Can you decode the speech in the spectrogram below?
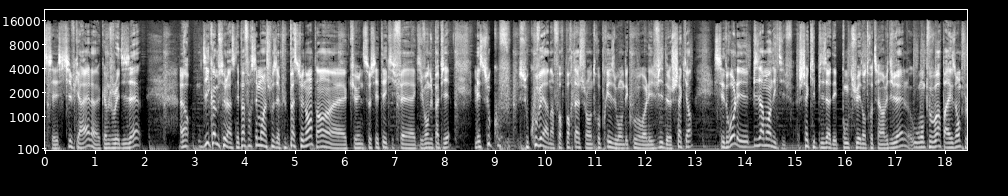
c'est Steve Carell comme je vous le disais alors dit comme cela ce n'est pas forcément la chose la plus passionnante hein, euh, qu'une société qui fait qui vend du papier mais sous, cou- sous couvert d'un fort reportage sur l'entreprise où on découvre les vies de chacun c'est drôle et bizarrement addictif chaque épisode est ponctué d'entretiens individuels où on peut voir par exemple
